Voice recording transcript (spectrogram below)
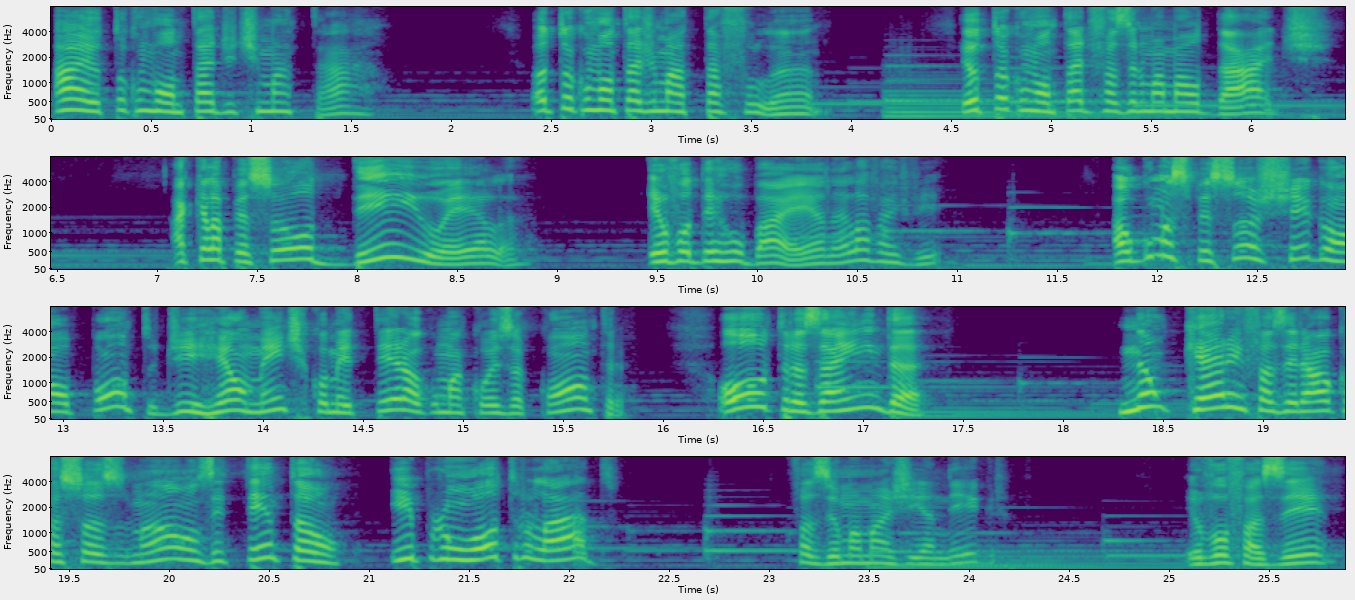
Ah, eu estou com vontade de te matar. Eu estou com vontade de matar fulano. Eu estou com vontade de fazer uma maldade. Aquela pessoa, eu odeio ela. Eu vou derrubar ela, ela vai ver. Algumas pessoas chegam ao ponto de realmente cometer alguma coisa contra, outras ainda não querem fazer algo com as suas mãos e tentam ir para um outro lado fazer uma magia negra. Eu vou fazer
